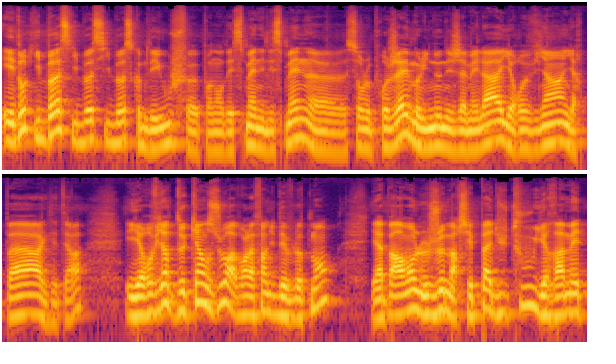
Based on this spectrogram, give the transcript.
Et donc il bosse, il bosse, il bosse comme des oufs pendant des semaines et des semaines sur le projet. Molino n'est jamais là, il revient, il repart, etc. Et il revient de 15 jours avant la fin du développement. Et apparemment le jeu marchait pas du tout, il ramait,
